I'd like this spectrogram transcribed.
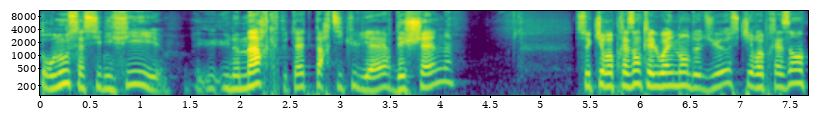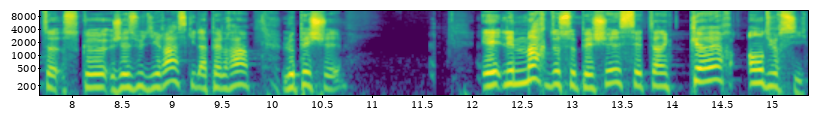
pour nous, ça signifie une marque peut-être particulière, des chaînes, ce qui représente l'éloignement de Dieu, ce qui représente ce que Jésus dira, ce qu'il appellera le péché. Et les marques de ce péché, c'est un cœur endurci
